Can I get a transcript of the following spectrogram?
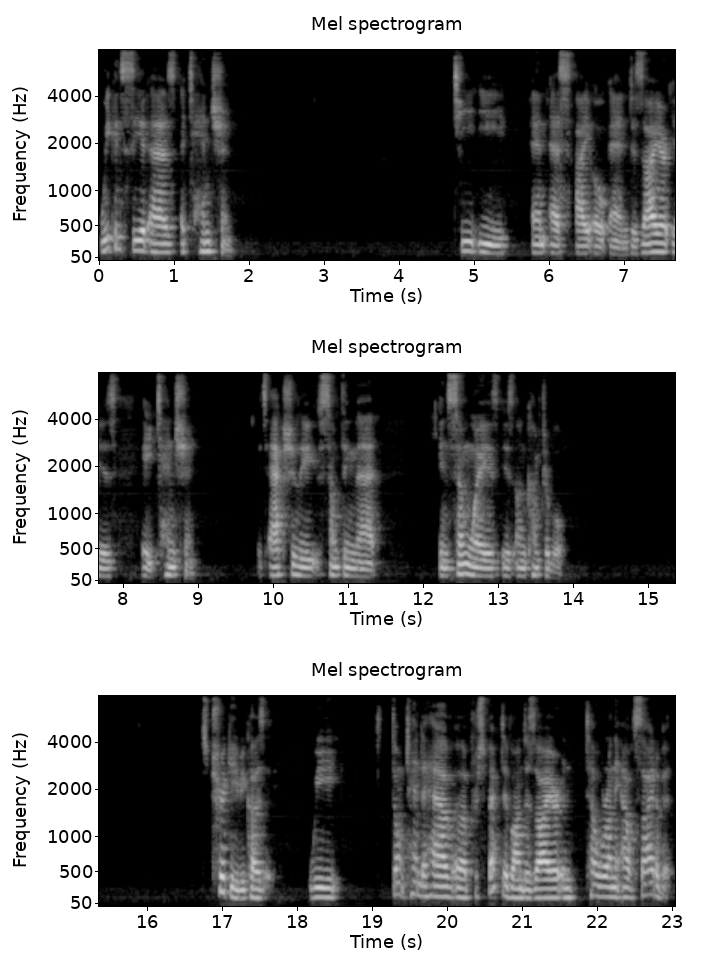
we can see it as attention. T E N S I O N. Desire is a tension. It's actually something that, in some ways, is uncomfortable. It's tricky because we don't tend to have a perspective on desire until we're on the outside of it.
